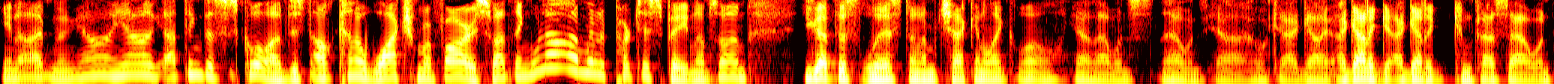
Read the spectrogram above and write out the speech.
You know, been, oh, yeah, I think this is cool. I'll just, I'll kind of watch from afar. So I think, well, no, I'm going to participate. And I'm, so I'm, you got this list and I'm checking like, well, yeah, that one's, that one's, yeah, okay. I got, I got to, I got to confess that one.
